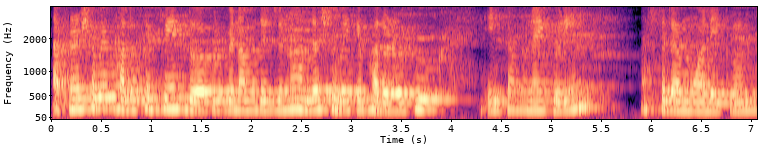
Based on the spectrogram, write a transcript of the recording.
আপনারা সবাই ভালো থাকবেন, দোয়া করবেন আমাদের জন্য। আল্লাহ সবাইকে ভালো রাখুক। এই কামনাই করি। আসসালামু আলাইকুম।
